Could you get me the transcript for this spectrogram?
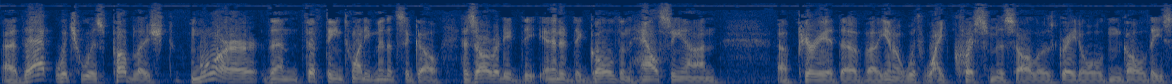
that which was published more than 15, 20 minutes ago has already entered the golden halcyon period of, you know, with White Christmas, all those great olden goldies.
